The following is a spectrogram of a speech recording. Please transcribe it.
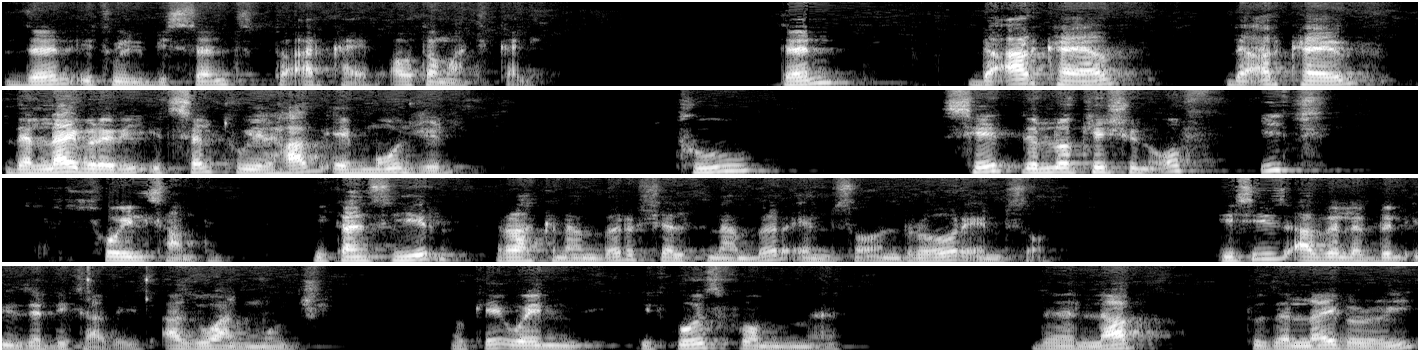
then it will be sent to archive automatically. Then the archive, the archive, the library itself will have a module to set the location of each soil sample. You can see here rack number, shelf number, and so on, drawer, and so on. This is available in the database as one module. Okay, when it goes from uh, the lab to the library,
